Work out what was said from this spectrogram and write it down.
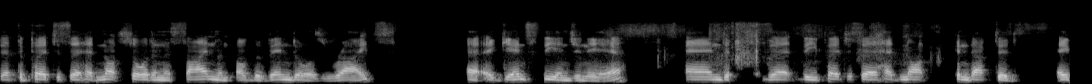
that the purchaser had not sought an assignment of the vendor's rights, uh, against the engineer and that the purchaser had not conducted a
